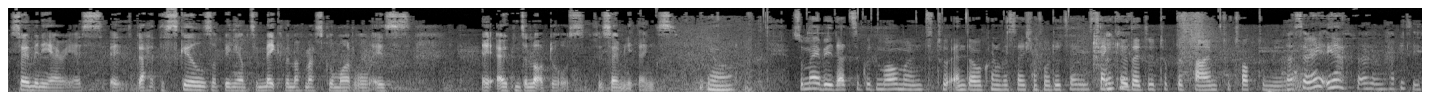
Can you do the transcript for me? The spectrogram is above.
so many areas. It, the, the skills of being able to make the mathematical model is it opens a lot of doors for so many things. Yeah. So maybe that's a good moment to end our conversation for today. Thank okay. you that you took the time to talk to me. That's all right. Yeah, I'm happy to.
